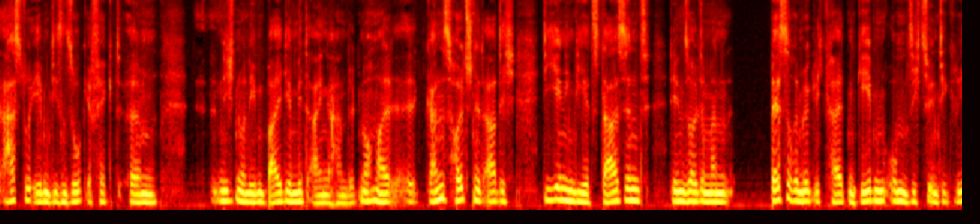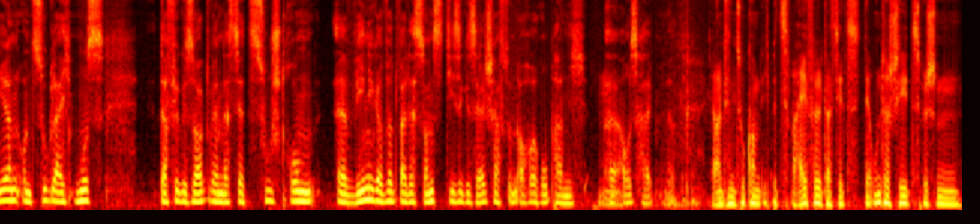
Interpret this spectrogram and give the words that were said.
hast du eben diesen Sogeffekt ähm, nicht nur nebenbei dir mit eingehandelt. Nochmal äh, ganz holzschnittartig, diejenigen, die jetzt da sind, denen sollte man bessere Möglichkeiten geben, um sich zu integrieren und zugleich muss dafür gesorgt werden, dass der Zustrom äh, weniger wird, weil das sonst diese Gesellschaft und auch Europa nicht äh, aushalten wird. Ja, und hinzu kommt, ich bezweifle, dass jetzt der Unterschied zwischen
